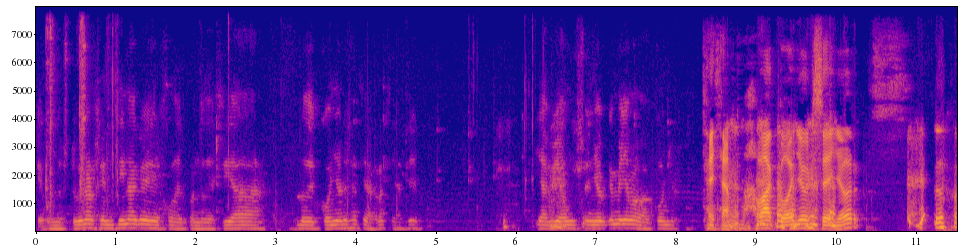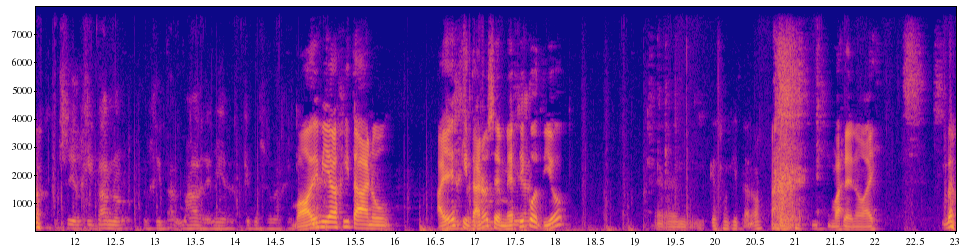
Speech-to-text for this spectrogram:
Que cuando estuve en Argentina, que joder, cuando decía lo de coño les hacía gracia, tío. Y había un señor que me llamaba coño. Te llamaba coño un señor. Sí, el gitano. El gitano. Madre mía, qué personaje. Madre mía, el gitano. ¿Hay gitanos en México, tío? Eh, ¿Qué es un gitano? Vale, no hay. No.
